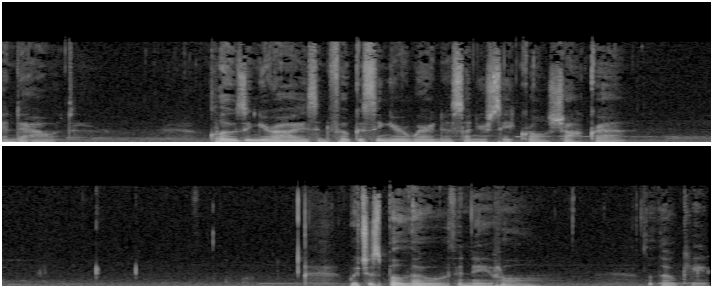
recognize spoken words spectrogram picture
and out, closing your eyes and focusing your awareness on your sacral chakra, which is below the navel, located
